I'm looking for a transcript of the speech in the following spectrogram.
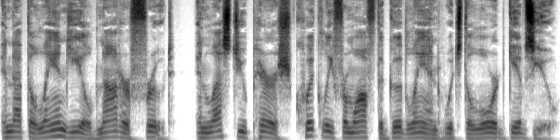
and that the land yield not her fruit, and lest you perish quickly from off the good land which the Lord gives you.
